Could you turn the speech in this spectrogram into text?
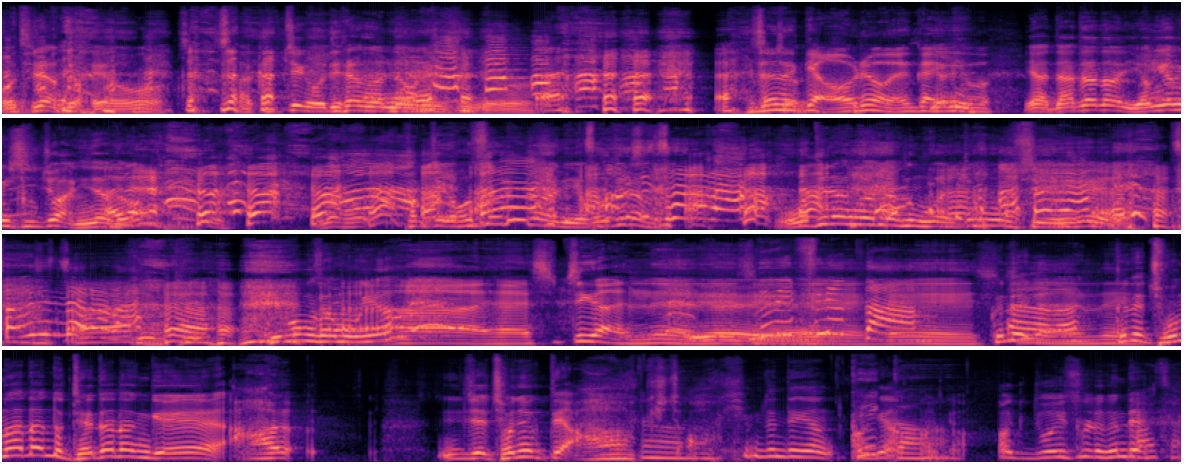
어디랑 가요? 아, 갑자기 어디랑 간다고 그러시죠? 저는 그냥 어려워요. 그러니까 이게 뭐, 야, 나다나 영양실조 아니냐, 너? 너 갑자기 헛소리가 아니야. 어디랑, 어디랑 간다는 거야, 뜬금없이. 정신 차려라. 비몽사몽이야? 아, 예, 쉽지가 않네. 예. 눈이 풀렸다. 예, 근데, 않네. 근데 조나단도 대단한 게, 아, 이제 저녁 때, 아, 진짜 아, 힘든데 그냥, 그냥 그러니까. 아, 누워 있을래. 근데 맞아.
